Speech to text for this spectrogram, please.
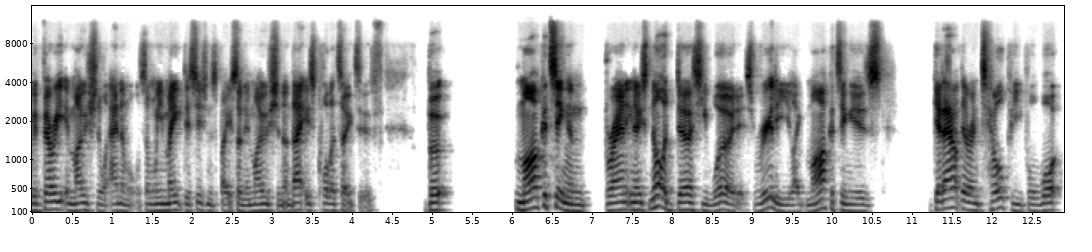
We're very emotional animals and we make decisions based on emotion and that is qualitative. But marketing and brand you know it's not a dirty word. It's really like marketing is get out there and tell people what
